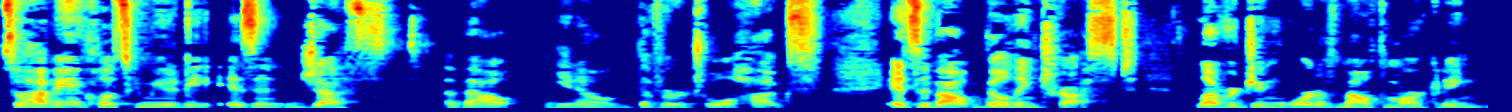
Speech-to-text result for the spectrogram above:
So having a close community isn't just about, you know, the virtual hugs. It's about building trust, leveraging word of mouth marketing,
